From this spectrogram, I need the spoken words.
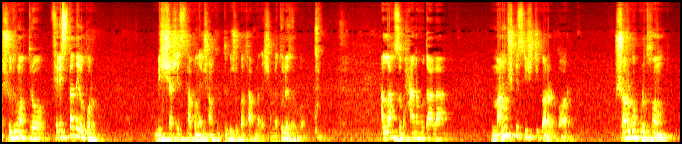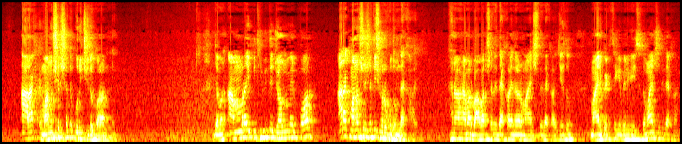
শুধুমাত্র ফেরিস্তাদের উপর বিশ্বাস স্থাপনের সংক্ষিপ্ত কিছু কথা আপনাদের সামনে তুলে ধরব। আল্লাহ তাআলা মানুষকে সৃষ্টি করার পর সর্বপ্রথম আর মানুষের সাথে পরিচিত করাননি। যেমন আমরা এই পৃথিবীতে জন্মের পর আর মানুষের সাথে সর্বপ্রথম দেখা হয়। হয়, আমার বাবার সাথে দেখা হয় না, আমার মায়ের সাথে দেখা হয়। যেহেতু মায়ের পেট থেকে বের হয়েছে, তো মায়ের সাথে দেখা হয়।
